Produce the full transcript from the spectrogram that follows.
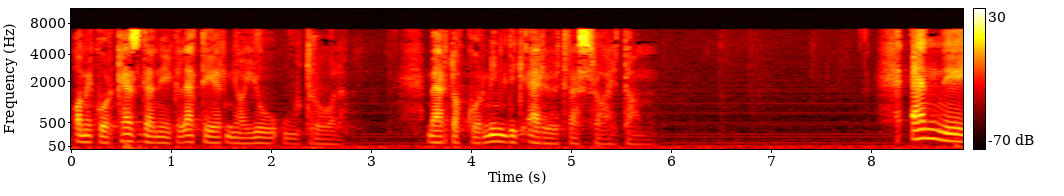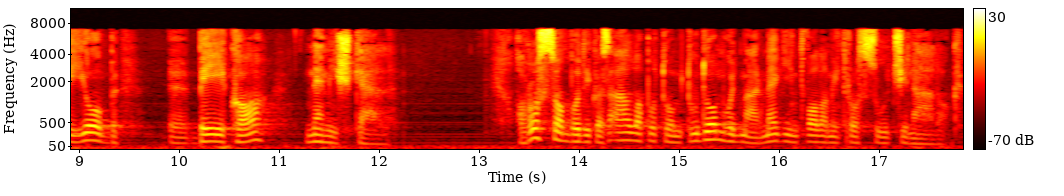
amikor kezdenék letérni a jó útról mert akkor mindig erőt vesz rajtam. Ennél jobb béka nem is kell. Ha rosszabbodik az állapotom, tudom, hogy már megint valamit rosszul csinálok.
